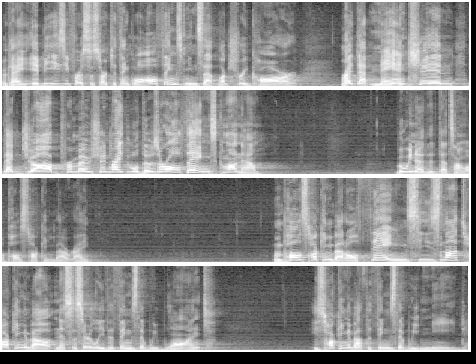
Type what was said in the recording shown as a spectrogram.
okay, it'd be easy for us to start to think, well, all things means that luxury car, right? That mansion, that job promotion, right? Well, those are all things. Come on now. But we know that that's not what Paul's talking about, right? When Paul's talking about all things, he's not talking about necessarily the things that we want. He's talking about the things that we need.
